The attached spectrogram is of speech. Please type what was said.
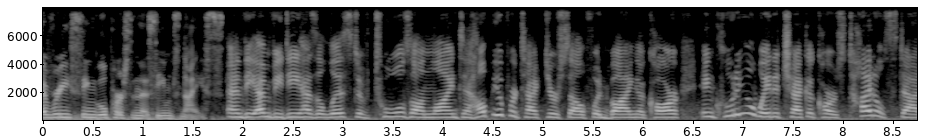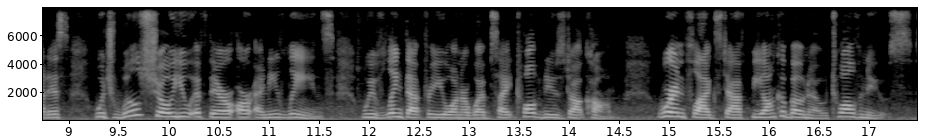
every single person that seems nice. And the MVD has a list of tools online to help you protect yourself when buying a car, including a way to check a car's title status, which will show you if there are any liens. We've linked that for you on our website, 12news.com. We're in Flagstaff, Bianca Buono, 12 News.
